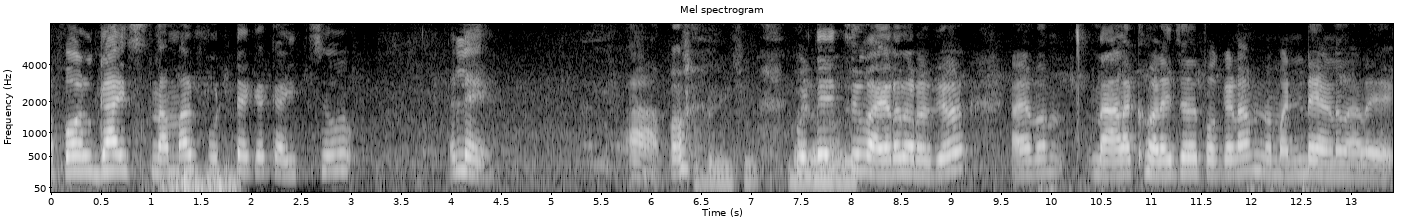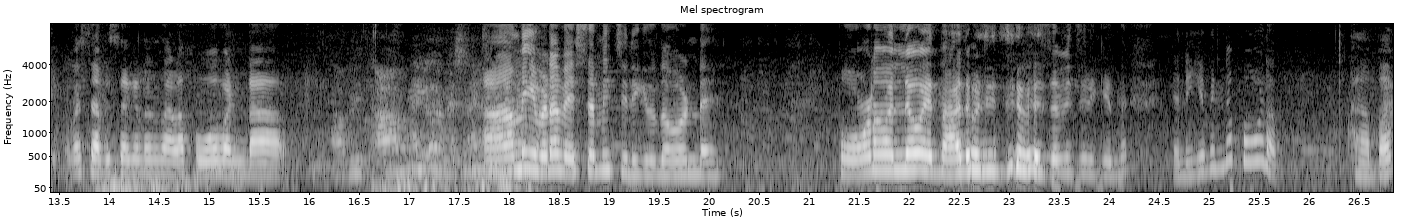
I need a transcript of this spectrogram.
അപ്പോൾ ഗൈസ് നമ്മൾ ഫുഡൊക്കെ കഴിച്ചു. അല്ലേ? ആ അപ്പം ഫുഡ് കഴിച്ച്. വയറ് നിറഞ്ഞു. അപ്പം നാളെ കോളേജിൽ പോകണം. മൺഡേ ആണ് നാളെ. പക്ഷെ അഭിഷേകണ്ണൻ നാളെ പോവണ്ട. ആമി ഇവിടെ വിഷമിച്ചിരിക്കുന്നത് അതുകൊണ്ട് പോണമല്ലോ എന്നാലോചിച്ച് വിഷമിച്ചിരിക്കുന്നു. എനിക്ക് പിന്നെ പോണം. അപ്പം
